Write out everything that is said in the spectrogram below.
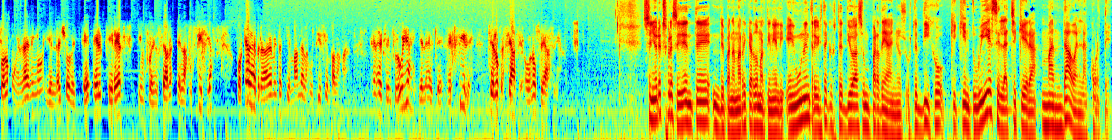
solo con el ánimo y el hecho de él querer influenciar en la justicia, porque él es verdaderamente quien manda la justicia en Panamá. Él es el que influye y él es el que decide qué es lo que se hace o no se hace. Señor expresidente de Panamá, Ricardo Martinelli, en una entrevista que usted dio hace un par de años, usted dijo que quien tuviese la chequera mandaba en la Corte.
